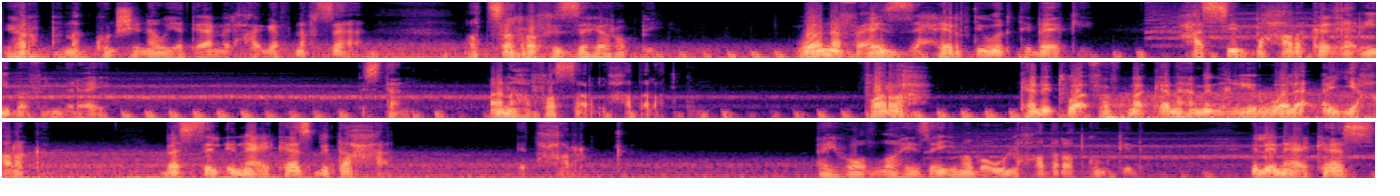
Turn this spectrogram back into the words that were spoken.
يا رب ما تكونش ناوية تعمل حاجة في نفسها. أتصرف إزاي يا ربي؟ وأنا في عز حيرتي وارتباكي حسيت بحركة غريبة في المراية. استنى أنا هفسر لحضراتكم. فرح كانت واقفة في مكانها من غير ولا أي حركة بس الانعكاس بتاعها اتحرك. أيوة والله زي ما بقول لحضراتكم كده. الانعكاس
